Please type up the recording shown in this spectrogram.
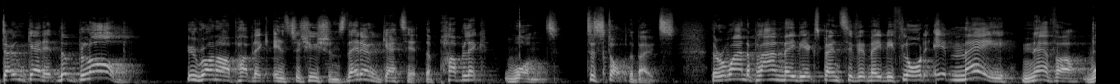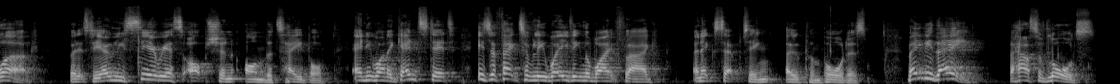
don't get it. The blob who run our public institutions, they don't get it. The public want to stop the boats. The Rwanda plan may be expensive, it may be flawed, it may never work, but it's the only serious option on the table. Anyone against it is effectively waving the white flag and accepting open borders. Maybe they, the House of Lords,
